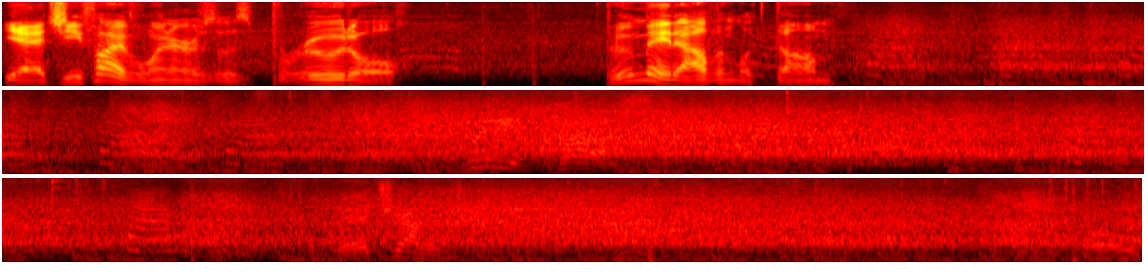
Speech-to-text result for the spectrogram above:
Yeah, G5 winners was brutal. Boone made Alvin look dumb. Oh,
